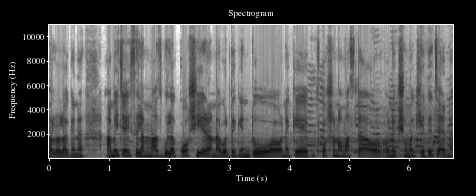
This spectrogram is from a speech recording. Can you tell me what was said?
ভালো লাগে না। আমি চাইছিলাম মাছগুলো কষিয়ে রান্না করতে, কিন্তু অনেকে কষানো মাছটা অনেক সময় খেতে চায় না।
